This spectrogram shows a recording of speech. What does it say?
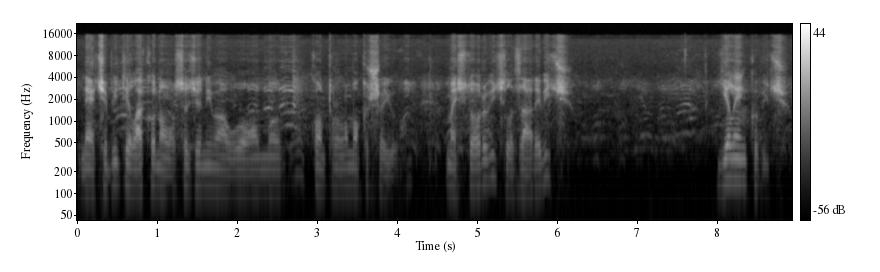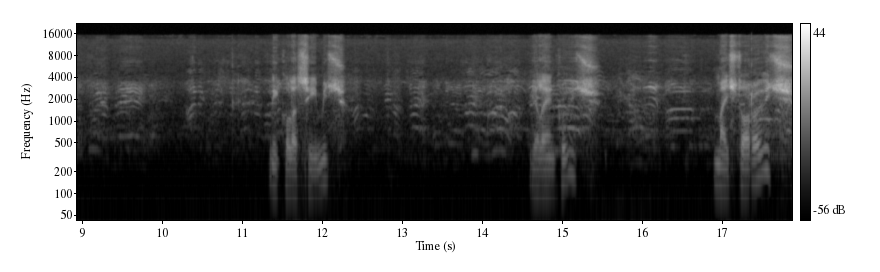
neće biti lako novosađenima u ovom kontrolnom okršaju. Majstorović, Lazarević, Jelenković, Nikola Simić, Jelenković, Majstorović,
